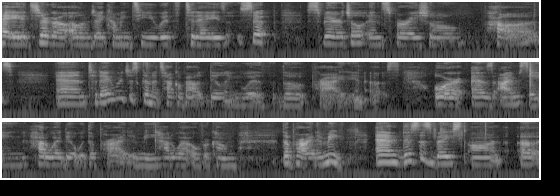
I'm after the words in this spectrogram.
Hey, it's your girl LMJ coming to you with today's SIP Spiritual Inspirational Pause. And today we're just going to talk about dealing with the pride in us. Or, as I'm saying, how do I deal with the pride in me? How do I overcome the pride in me? And this is based on uh,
